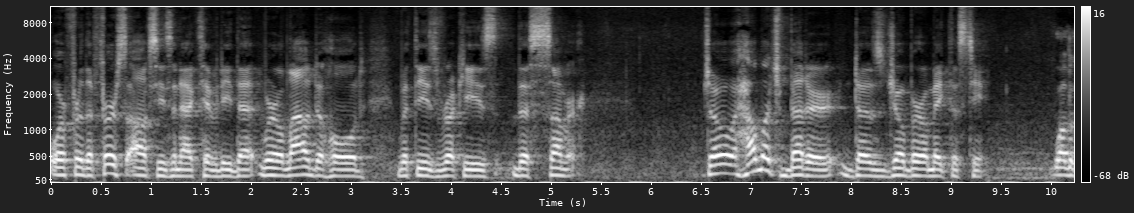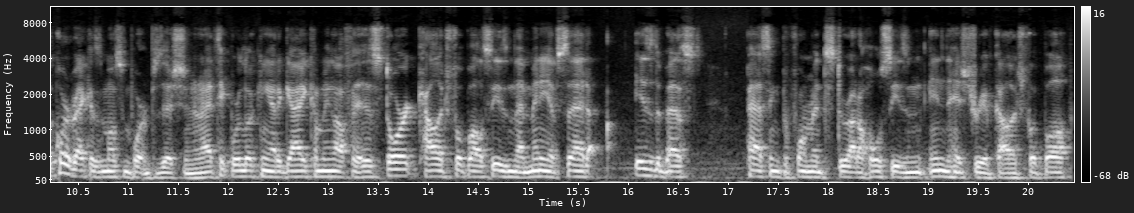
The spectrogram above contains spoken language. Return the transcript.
or for the first offseason activity that we're allowed to hold with these rookies this summer. Joe, how much better does Joe Burrow make this team? Well, the quarterback is the most important position, and I think we're looking at a guy coming off a historic college football season that many have said is the best passing performance throughout a whole season in the history of college football.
